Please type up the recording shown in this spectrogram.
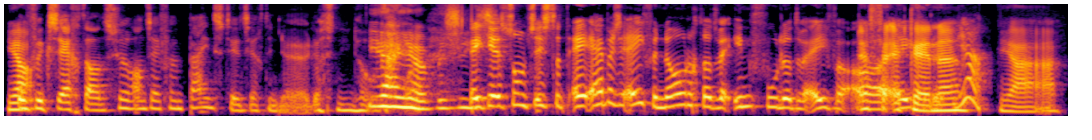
ja. Of ik zeg dan, zullen we ons even een pijnstil? Zegt hij, nee, dat is niet nodig. ja, ja, precies. Weet je, soms is dat, e- hebben ze even nodig dat we invoelen, dat we even... eh, Even erkennen. ja. ja,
